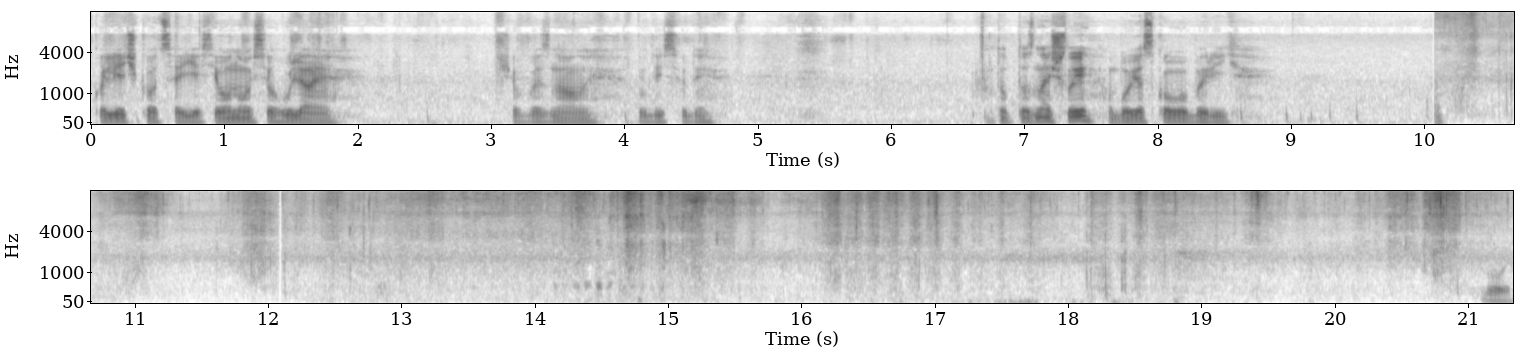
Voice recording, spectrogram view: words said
колечко оце є, і воно ось гуляє. Щоб ви знали туди-сюди. Тобто знайшли, обов'язково беріть. flores.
